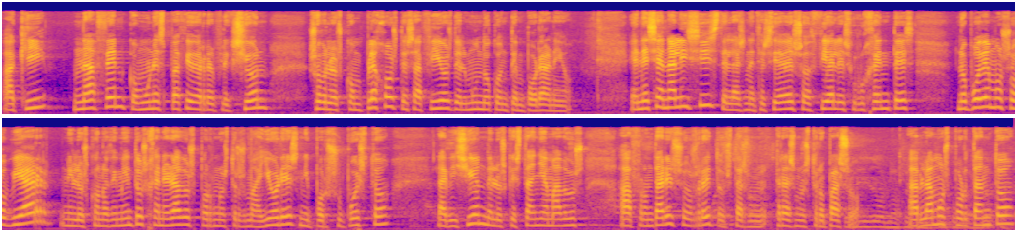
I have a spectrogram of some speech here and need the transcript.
aquí, nacen como un espacio de reflexión sobre los complejos desafíos del mundo contemporáneo. En ese análisis de las necesidades sociales urgentes no podemos obviar ni los conocimientos generados por nuestros mayores, ni, por supuesto, la visión de los que están llamados a afrontar esos retos tras, tras nuestro paso. Hablamos, por tanto,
